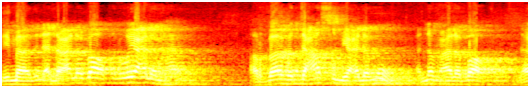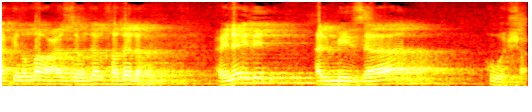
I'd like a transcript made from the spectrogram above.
لماذا؟ لأنه على باطل ويعلم هذا. أرباب التعصب يعلمون أنهم على باطل لكن الله عز وجل خذلهم. حينئذ الميزان هو الشرع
